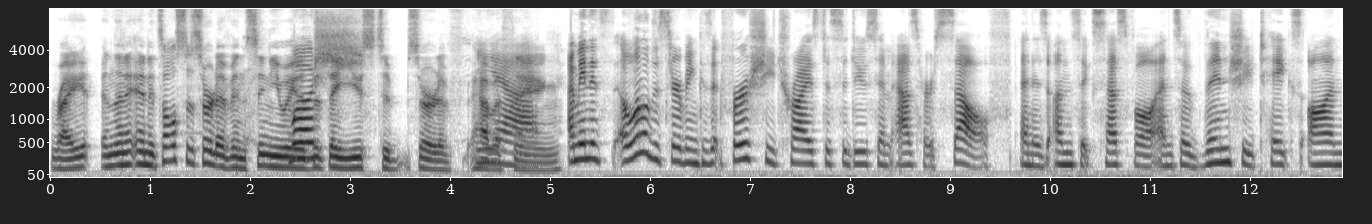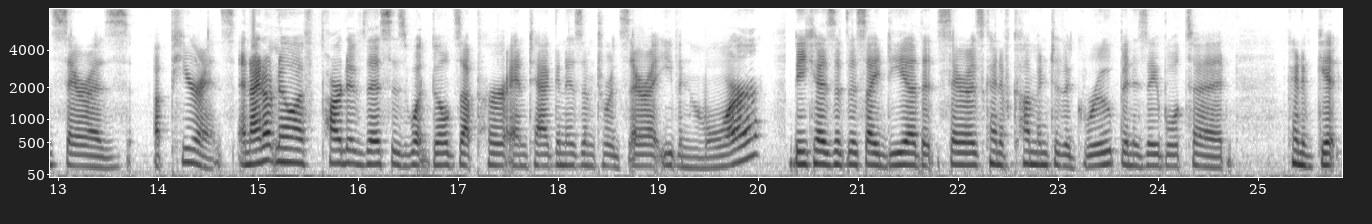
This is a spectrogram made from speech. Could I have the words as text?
right? And then and it's also sort of insinuated Well, that they used to sort of have a thing. I mean, it's a little disturbing because at first she tries to seduce him as herself and is unsuccessful, and so then she takes on Sarah's appearance. And I don't know if part of this is what builds up her antagonism towards Sarah even more because of this idea that Sarah's kind of come into the group and is able to kind of get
